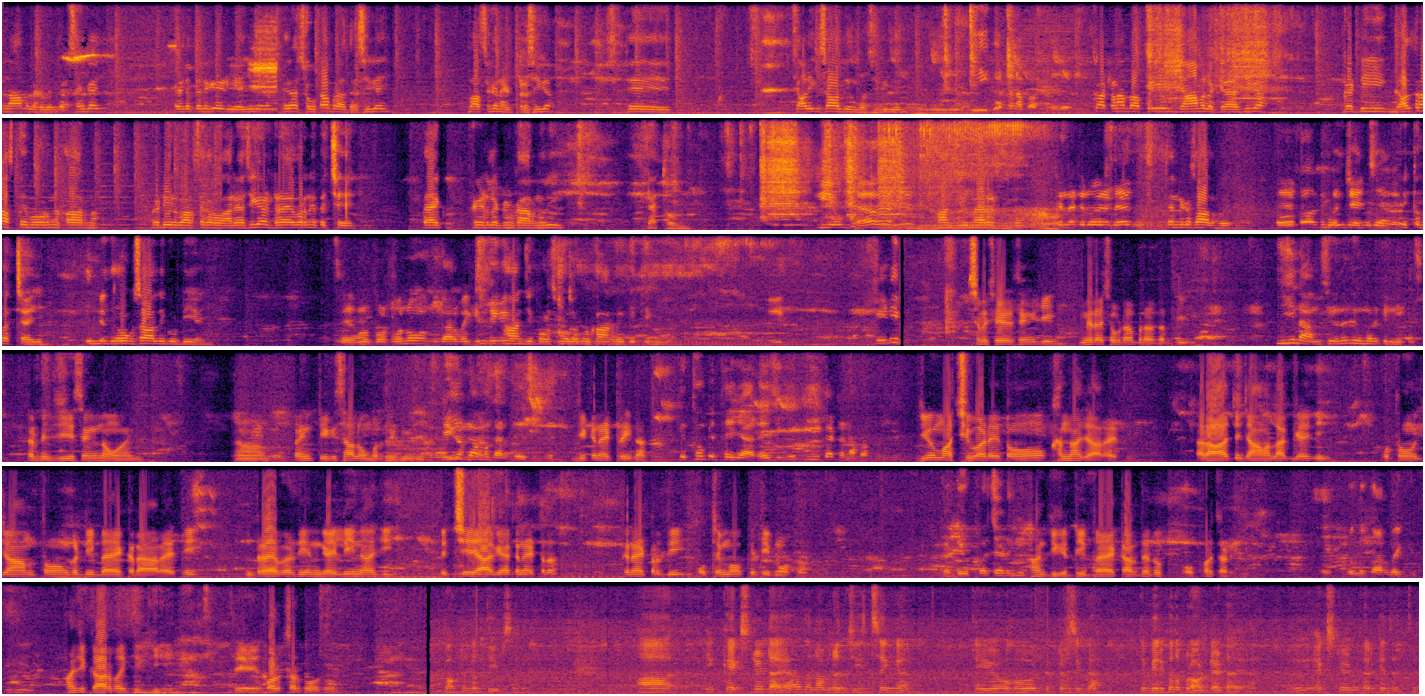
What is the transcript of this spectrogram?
ਨਾਮ ਲਖਵਿੰਦਰ ਸਿੰਘ ਹੈ ਜੀ। ਪਿੰਡ ਦਨਗੇੜੀ ਹੈ ਜੀ ਮੇਰਾ। ਮੇਰਾ ਛੋਟਾ ਬ੍ਰਦਰ ਸੀਗਾ ਜੀ। ਬੱਸ ਕਨੈਕਟਰ ਸੀਗਾ। ਤੇ 40 ਕੁ ਸਾਲ ਦੀ ਉਮਰ ਸੀਗੀ ਜੀ। ਕੀ ਘਟਨਾ ਵਾਪਰੀ ਹੈ ਜੀ? ਘਟਨਾ ਵਾਪਰੀ ਹੈ ਜੀ, ਜਾਮ ਲੱਗਿਆ ਹੋਇਆ ਸੀਗਾ। ਗੱਡੀ ਗਲਤ ਰਸਤੇ ਮੋੜਨ ਕਾਰਨ ਗੱਡੀ ਰਿਵਰਸ ਕਰਵਾ ਰਿਹਾ ਸੀਗਾ। ਡਰਾਈਵਰ ਨੇ ਪਿੱਛੇ ਬੈਕ ਫੇਟ ਲੱਗਣ ਕਾਰਨ ਉਹਦੀ ਡੈਥ ਹੋ ਗਈ। ਕੀ ਉਹ ਵਿਆਹ ਹੋਇਆ ਸੀ? ਹਾਂਜੀ ਮੈਰਿਜ ਕਿੰਨਾ ਚਿਰ ਹੋਇਆ ਵਿਆਹ ਨੂੰ? ਤਿੰਨ ਕੁ ਸਾਲ ਹੋਏ। ਦੋ ਸਾਲ ਦੀ ਬੱਚੇ? ਇੱਕ ਬੱਚਾ ਜੀ। 2 ਸਾਲ ਦੀ ਗੁੱਡੀ ਹੈ ਜੀ। ਤੇ ਹੁਣ ਪੁਲਿਸ ਵੱਲੋਂ ਕਾਰਵਾਈ ਕੀਤੀ ਗਈ? ਹਾਂਜੀ ਪੁਲਿਸ ਵੱਲੋਂ ਕੋਈ ਕਾਰਵਾਈ ਕੀਤੀ ਗਈ ਹੈ। ਕਿਹੜੀ ਸ਼ਮਸ਼ੇਰ ਸਿੰਘ ਜੀ ਮੇਰਾ ਛੋਟਾ ਬ੍ਰਦਰ ਜੀ। ਕੀ ਨਾਮ ਸੀ ਉਹਨਾਂ ਦੀ? ਉਮਰ ਕਿੰਨੀ ਕੁ ਸੀ? ਰਣਜੀਤ ਸਿੰਘ ਨਾਂ ਹੈ ਜੀ। ਅਹ 35 ਕੁ ਸਾਲ ਉਮਰ ਦੀ ਜੀ। ਕੀ ਕੰਮ ਕਰਦੇ ਸੀਗੇ? ਜੀ ਕਨੈਕਟਰੀ ਕਰਦੇ। ਕਿੱਥੋਂ ਕਿੱਥੇ ਜਾ ਰਹੇ ਸੀਗੇ? ਕੀ ਘਟਨਾ ਵਾਪਰੀ ਹੈ? ਜੀ ਉਹ ਮਾਛੀਵਾੜੇ ਤੋਂ ਖੰਨਾ ਜਾ ਰਹੇ ਸੀ। ਰਾਹ 'ਚ ਜਾਮ ਲੱਗ ਗਿਆ ਜੀ। ਉੱਥੋਂ ਜਾਮ ਤੋਂ ਗੱਡੀ ਬੈਕ ਕਰਾ ਰਹੇ ਸੀ। ਡਰਾਈਵਰ ਦੀ ਅਣਗਹਿਲੀ ਨਾਲ ਜੀ ਪਿੱਛੇ ਆ ਗਿਆ ਕਨੈਕਟਰ। ਕਨੈਕਟਰ ਦੀ ਉੱਥੇ ਮੌਕੇ ਤੇ ਹੀ ਮੋਟਰ ਗੱਡੀ ਉੱਪਰ ਚੜ ਗਈ? ਹਾਂਜੀ ਗੱਡੀ ਬੈਕ ਕਰਦੇ ਤੋਂ ਉੱਪਰ ਚੜ ਗਈ। ਵੱਲੋਂ ਕਾਰਵਾਈ ਕੀਤੀ ਗਈ ਹਾਂਜੀ ਕਾਰਵਾਈ ਕੀਤੀ ਜੀ। ਤੇ ਪੁਲਿਸ ਰਿਪੋਰਟ ਹੋ ਗਈ ਡਾਕਟਰ ਨਵਦੀਪ ਸਿੰਘ। ਆ ਇੱਕ ਐਕਸੀਡੈਂਟ ਆਇਆ ਉਹਦਾ ਨਾਮ ਰਣਜੀਤ ਸਿੰਘ ਹੈ ਤੇ ਉਹ ਡਾਕਟਰ ਸੀਗਾ ਤੇ ਮੇਰੇ ਕੋਲ ਬ੍ਰੌਡ ਡੈਟ ਆਇਆ। ਐਕਸੀਡੈਂਟ ਕਰਕੇ ਦਿੱਤ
